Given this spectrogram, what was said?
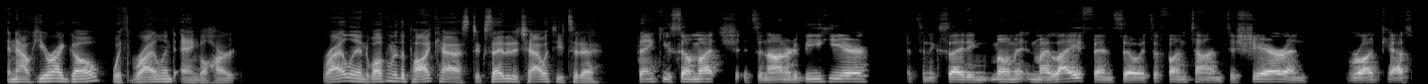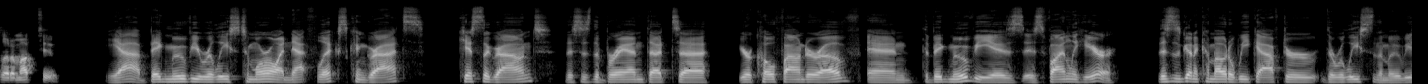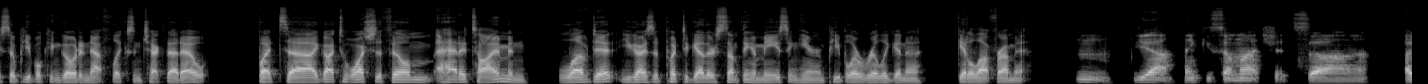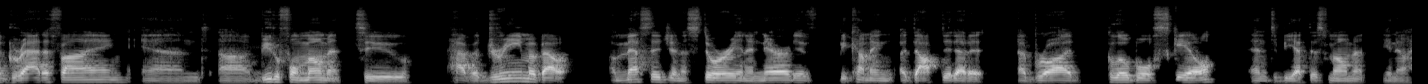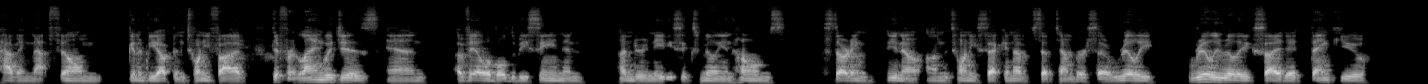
And now here I go with Ryland Engelhart. Ryland, welcome to the podcast. Excited to chat with you today. Thank you so much. It's an honor to be here it's an exciting moment in my life. And so it's a fun time to share and broadcast what I'm up to. Yeah, big movie released tomorrow on Netflix. Congrats. Kiss the Ground. This is the brand that uh, you're a co-founder of, and the big movie is is finally here. This is going to come out a week after the release of the movie, so people can go to Netflix and check that out. But uh, I got to watch the film ahead of time and loved it. You guys have put together something amazing here, and people are really going to get a lot from it. Mm, yeah, thank you so much. It's uh, a gratifying and uh, beautiful moment to have a dream about a message and a story and a narrative becoming adopted at a, a broad global scale and to be at this moment you know having that film going to be up in 25 different languages and available to be seen in 186 million homes starting you know on the 22nd of september so really really, really excited. Thank you.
